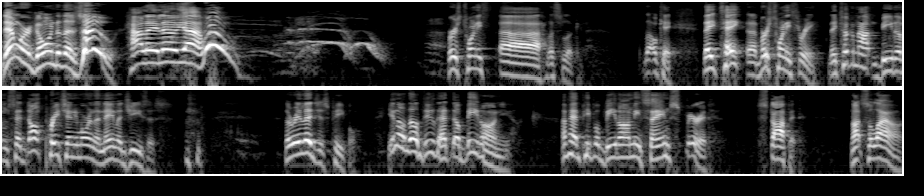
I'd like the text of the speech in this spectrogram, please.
Then we're going to the zoo. Hallelujah. Woo! Verse 20, uh, let's look. Okay. They take, uh, verse 23, they took him out and beat him, said, Don't preach anymore in the name of Jesus. the religious people. You know, they'll do that, they'll beat on you. I've had people beat on me, same spirit. Stop it. Not so loud.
